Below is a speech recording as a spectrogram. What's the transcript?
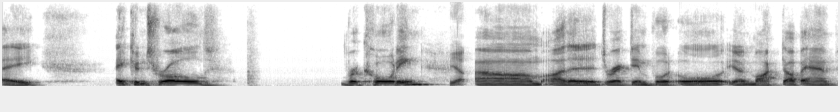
a a controlled recording Yep. um, either direct input or you know mic'd up amp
